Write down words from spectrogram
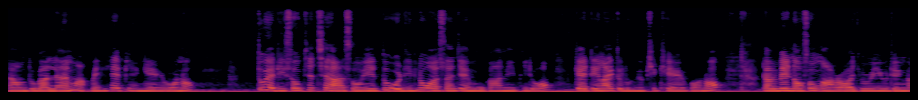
ကြောင့်သူကလမ်းမှာပဲလှည့်ပြန်ခဲ့ရပေါ့နော်သူ့ရဲ့ဒီဆုံးဖြတ်ချက်အားဆိုရင်သူ့ကိုဒီလှုပ်ရဆန်းကျယ်မှုကနေပြီးတော့ကယ်တင်လိုက်တယ်လို့မျိုးဖြစ်ခဲ့ရပေါ့နော်ဒါပေမဲ့နောက်ဆုံးမှာတော့ယူရီယူဒင်က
